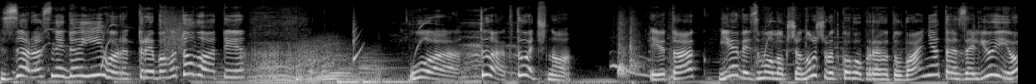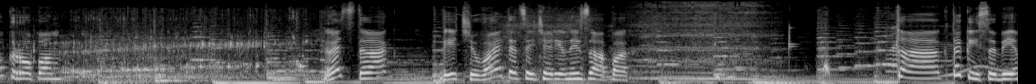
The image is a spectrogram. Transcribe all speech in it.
Зараз не до ігор, треба готувати. О, так, точно. І так, я візьму локшину швидкого приготування та залью її окропом. Ось так. Відчуваєте цей чарівний запах? Так, такий собі.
